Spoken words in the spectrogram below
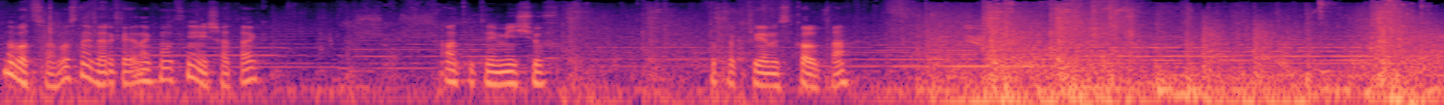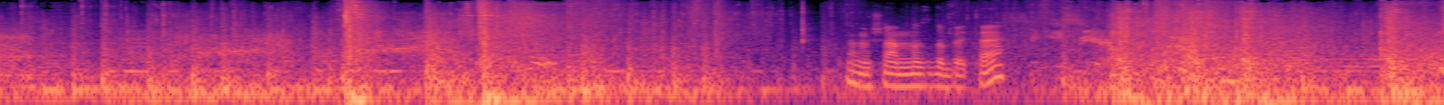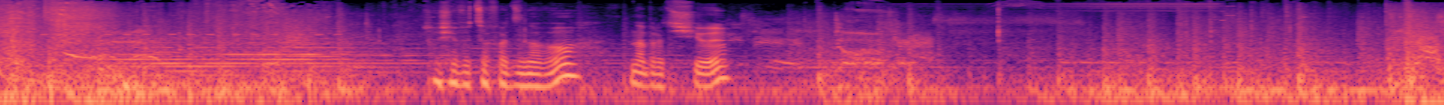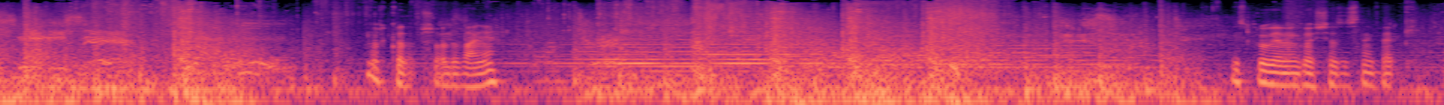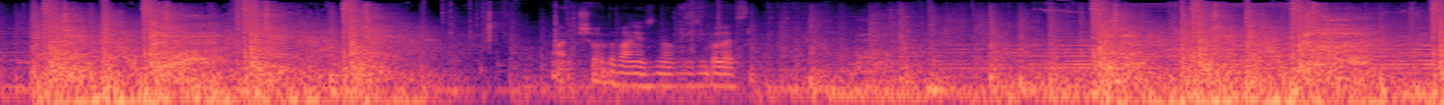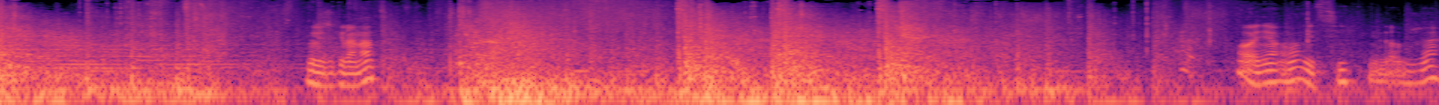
No bo co, bo snajperka jednak mocniejsza, tak? A tutaj misiów potraktujemy z kolta. Mamy już ammo zdobyte. Trzeba się wycofać znowu, nabrać siły. No szkoda przeładowanie. I spróbujemy gościa ze snajperki. Oj, przeładowanie znowu jest bolesne. Dość granat. Oj, nie ma amunicji, niedobrze.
